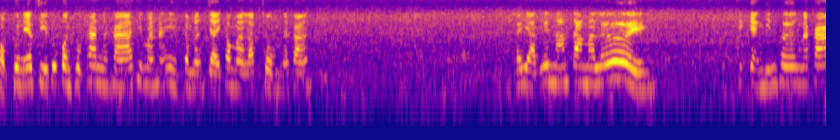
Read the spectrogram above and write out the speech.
ขอบคุณ FC ทุกคนทุกท่านนะคะ ที่มาให้กำลังใจเข้ามารับชมนะคะใครอยากเล่นน้ำตามมาเลยที่แก่งหินเพลิงนะคะ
